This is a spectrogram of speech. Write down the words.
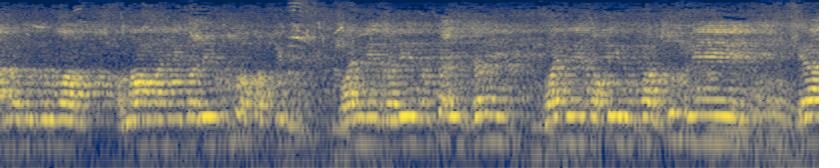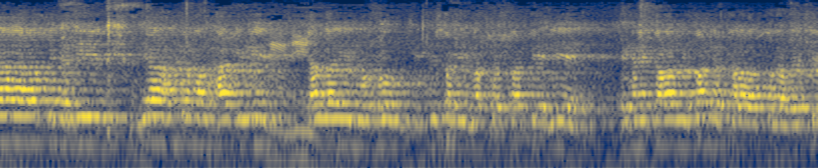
আমরা তো দুর্বল। আল্লাহ واني ذليل فاعزني واني فقير فارزقني يا رب جليل يا حكم الحاكمين আল্লাহ এই মরহুম ইতিসারি নকশাকে নিয়ে এখানে কালামের পাকের তেলাওয়াত করা হয়েছে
